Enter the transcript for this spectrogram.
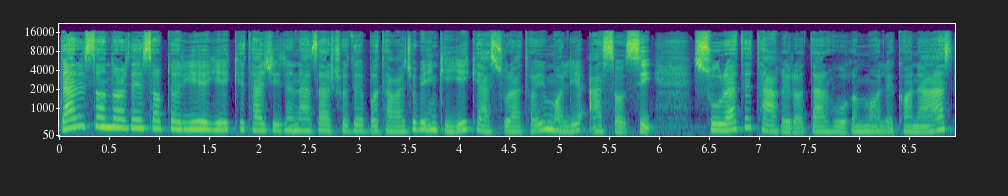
در استاندارد حسابداری یک که تجدید نظر شده با توجه به اینکه یکی از صورتهای مالی اساسی صورت تغییرات در حقوق مالکانه است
